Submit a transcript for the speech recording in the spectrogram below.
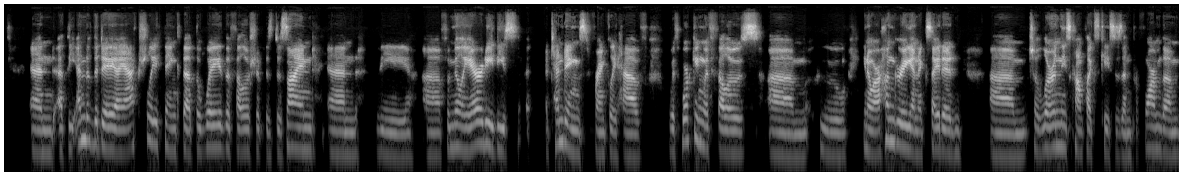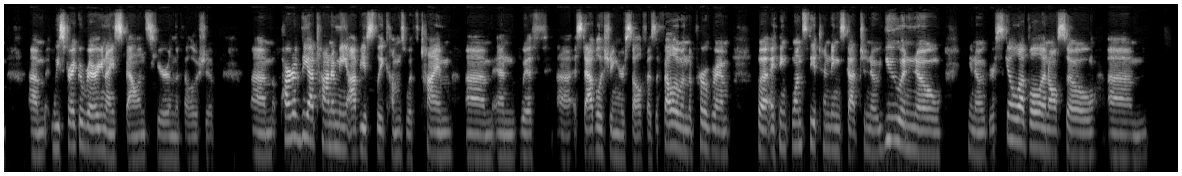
and at the end of the day, I actually think that the way the fellowship is designed and the uh, familiarity these attendings frankly have with working with fellows um, who you know are hungry and excited um, to learn these complex cases and perform them um, we strike a very nice balance here in the fellowship um, part of the autonomy obviously comes with time um, and with uh, establishing yourself as a fellow in the program. But I think once the attendings got to know you and know, you know, your skill level and also um,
